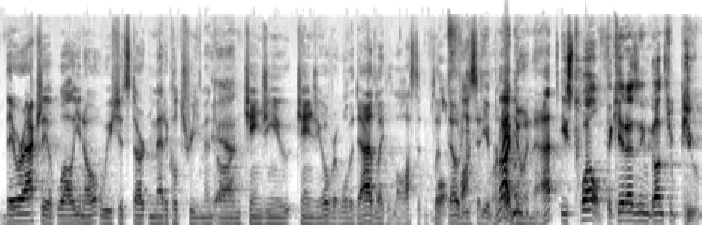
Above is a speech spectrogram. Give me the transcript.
they were actually like, well, you know, we should start medical treatment Yeah. on changing you, changing over it. Well, the dad like lost it and flipped Well, out. He said, "We're not doing that." He's 12. The kid hasn't even gone through pu-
